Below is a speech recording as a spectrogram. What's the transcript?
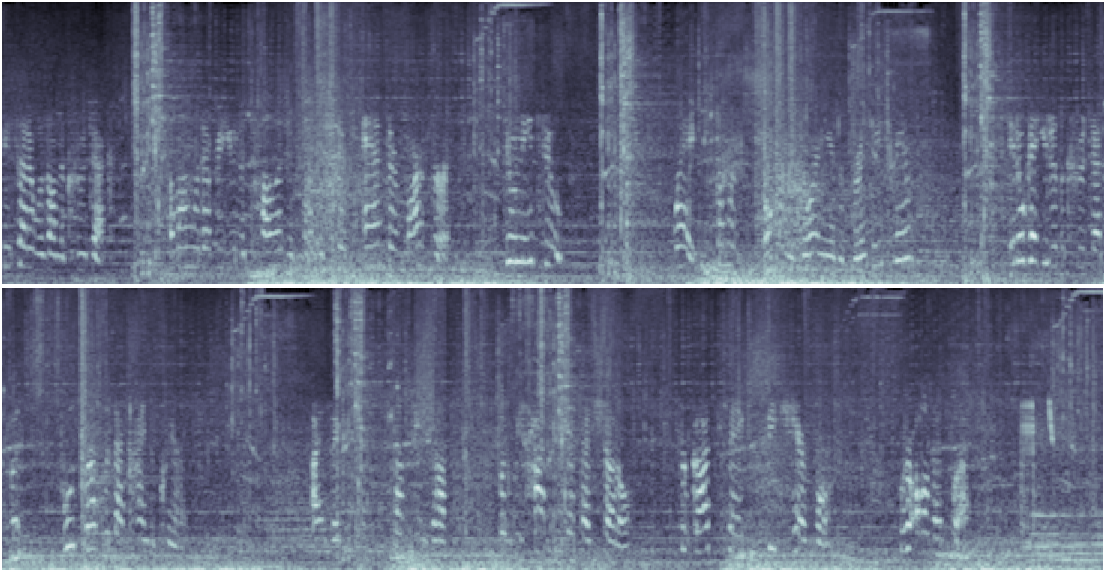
He said it was on the crew deck, along with every unitologist on the ship and their marker. You need to... Wait, someone opened the door near the bridge entrance? It'll get you to the crew deck, but who's left with that kind of clearance? Isaac, something's up, but we have to get that shuttle. For God's sake, be careful. We're all that's left.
